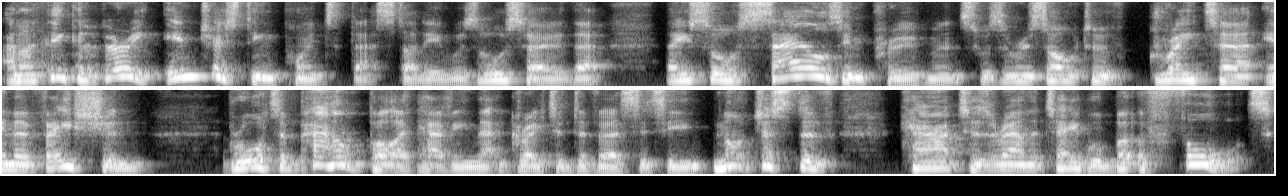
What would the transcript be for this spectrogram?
And I think a very interesting point of that study was also that they saw sales improvements was a result of greater innovation brought about by having that greater diversity, not just of characters around the table, but of thought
